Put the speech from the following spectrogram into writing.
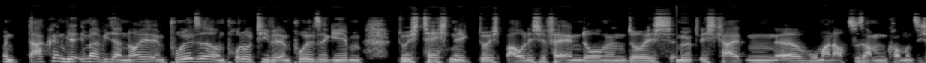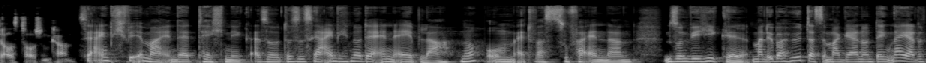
und da können wir immer wieder neue Impulse und produktive Impulse geben durch Technik, durch bauliche Veränderungen, durch Möglichkeiten, äh, wo man auch zusammenkommen und sich austauschen kann. ist ja eigentlich wie immer in der Technik. Also das ist ja eigentlich nur der Enabler, ne, um etwas zu verändern. So ein Vehikel. Man überhöht das immer gerne und denkt, naja, das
